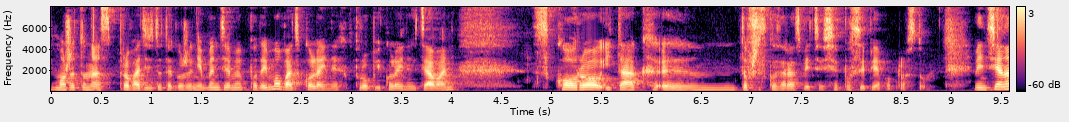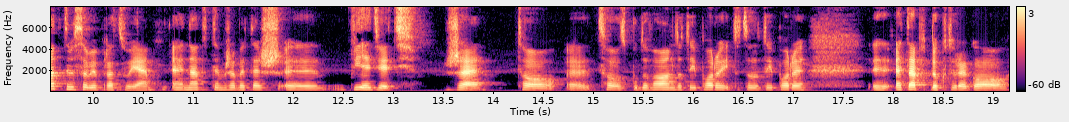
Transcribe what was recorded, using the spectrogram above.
może to nas prowadzić do tego, że nie będziemy podejmować kolejnych prób i kolejnych działań, skoro i tak um, to wszystko zaraz, wiecie, się posypie po prostu. Więc ja nad tym sobie pracuję, e, nad tym, żeby też y, wiedzieć, że to, y, co zbudowałam do tej pory i to, co do tej pory etap, do którego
